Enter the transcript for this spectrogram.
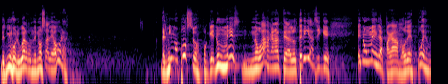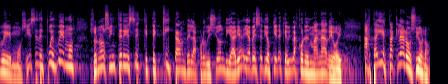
Del mismo lugar donde no sale ahora. Del mismo pozo, porque en un mes no vas a ganarte la lotería, así que en un mes la pagamos, después vemos. Y ese después vemos son los intereses que te quitan de la provisión diaria y a veces Dios quiere que vivas con el maná de hoy. ¿Hasta ahí está claro, sí o no?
